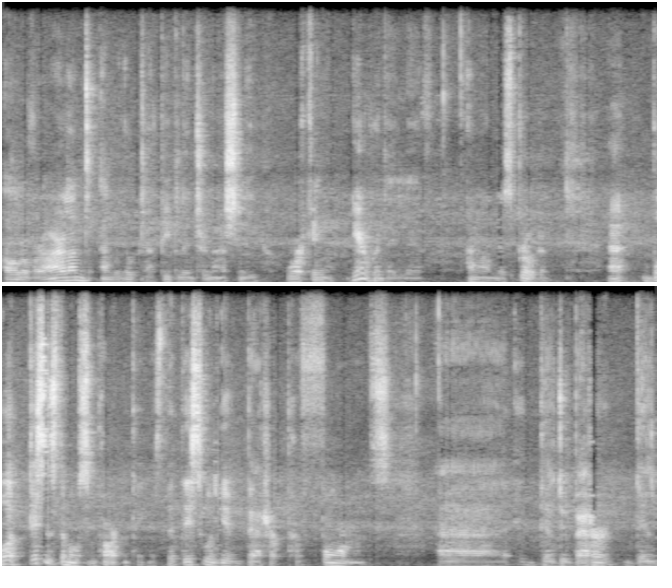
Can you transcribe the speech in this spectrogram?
all over Ireland and we hope to have people internationally working near where they live and on this program. Uh, but this is the most important thing, is that this will give better performance. Uh, they'll do better, they'll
